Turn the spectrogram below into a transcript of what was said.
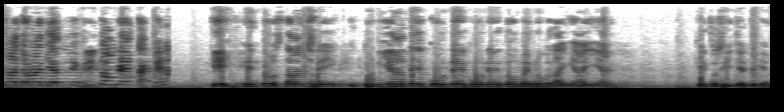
ਦੱਸਣਾ ਚਾਹੁੰਦਾ ਜੇ ਤੁਸੀਂ ਖਰੀਦੋਗੇ ਧੱਕੇ ਨਾਲ ਕਿ ਹਿੰਦੁਸਤਾਨ 'ਚ ਨਹੀਂ, ਦੁਨੀਆ ਦੇ ਕੋਨੇ-ਕੋਨੇ ਤੋਂ ਮੈਨੂੰ ਵਧਾਈਆਂ ਆਈਆਂ ਕਿ ਤੁਸੀਂ ਜਿੱਤ ਗਏ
